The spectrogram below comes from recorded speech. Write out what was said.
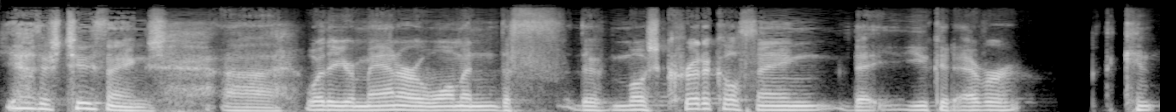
Yeah, there's two things. Uh, whether you're a man or a woman, the the most critical thing that you could ever con-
